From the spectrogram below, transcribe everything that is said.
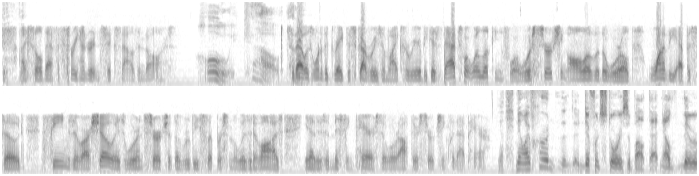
I sold that for $306,000. Holy cow. So that was one of the great discoveries of my career because that's what we're looking for. We're searching all over the world. One of the episode themes of our show is we're in search of the ruby slippers from the Wizard of Oz. You know, there's a missing pair, so we're out there searching for that pair. Yeah. Now I've heard the, the different stories about that. Now there,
